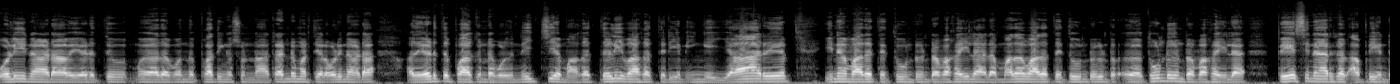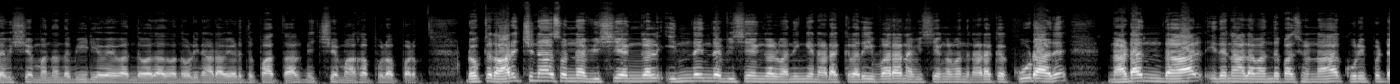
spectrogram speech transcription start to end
ஒளி நாடாவை எடுத்து அதை வந்து பார்த்தீங்க சொன்னால் ரெண்டு மணத்தியால் ஒளி நாடா அதை எடுத்து பார்க்கின்ற பொழுது நிச்சயமாக தெளிவாக தெரியும் இங்கே யார் இனவாதத்தை தூண்டுகின்ற வகையில் அல்ல மதவாதத்தை தூண்டுகின்ற தூண்டுகின்ற வகையில் பேசினார்கள் அப்படின்ற விஷயம் வந்து அந்த வீடியோவை வந்து அதாவது வந்து ஒளிநாடாவை எடுத்து பார்த்தால் நிச்சயமாக புலப்படும். டாக்டர் அர்ச்சனா சொன்ன விஷயங்கள் இந்த இந்த விஷயங்கள் வந்து இங்கே நடக்கிறது. இவ்வாறான விஷயங்கள் வந்து நடக்கக்கூடாது. நடந்தால் இதனால் வந்து பார்த்தீங்கன்னா குறிப்பிட்ட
